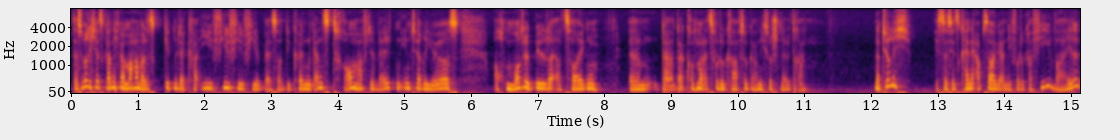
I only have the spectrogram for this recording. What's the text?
Das würde ich jetzt gar nicht mehr machen, weil es geht mit der KI viel, viel, viel besser. Die können ganz traumhafte Welten, Interieurs, auch Modelbilder erzeugen. Ähm, da, da kommt man als Fotograf so gar nicht so schnell dran. Natürlich ist das jetzt keine Absage an die Fotografie, weil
